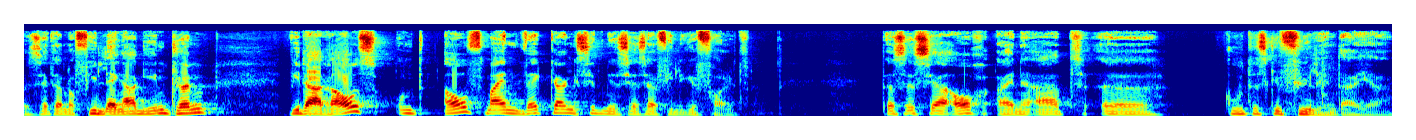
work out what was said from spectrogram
es hätte ja noch viel länger gehen können, wieder raus und auf meinen Weggang sind mir sehr, sehr viele gefolgt. Das ist ja auch eine Art äh, gutes Gefühl hinterher.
